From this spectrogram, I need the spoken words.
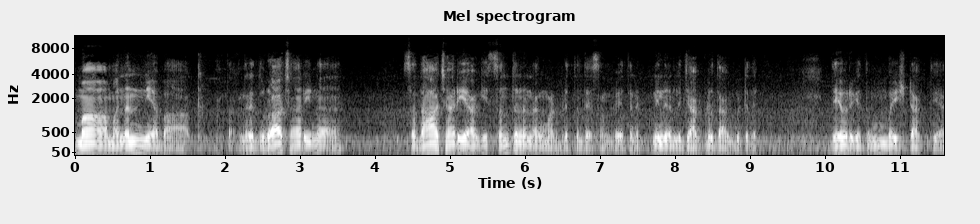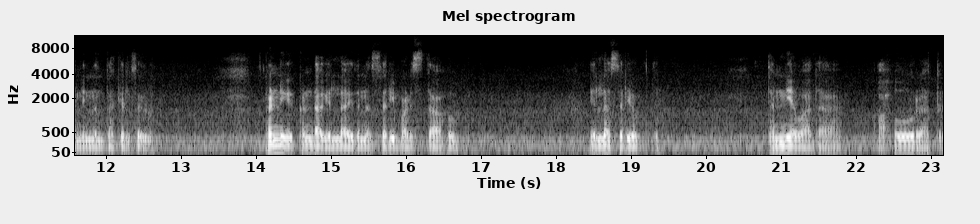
ಮಾಮನನ್ಯ ಬಾಕ್ ಅಂತ. ಅಂದರೆ ದುರಾಚಾರಿನ ಸದಾಚಾರಿಯಾಗಿ ಸಂತನನ್ನಾಗಿ ಮಾಡಿಬಿಡುತ್ತಂತೆ ಸಂವೇದನೆ. ನಿನ್ನಲ್ಲಿ ಜಾಗೃತ ಆಗಿಬಿಟ್ಟಿದೆ. ದೇವರಿಗೆ ತುಂಬ ಇಷ್ಟ ಆಗ್ತೀಯ ನಿನ್ನಂಥ ಕೆಲಸಗಳು? ಕಣ್ಣಿಗೆ ಕಂಡಾಗೆಲ್ಲ ಇದನ್ನ ಸರಿಪಡಿಸ್ತಾ ಹೋಗು. ಎಲ್ಲ ಸರಿ ಹೋಗುತ್ತೆ. ಧನ್ಯವಾದ. ಅಹೋರಾತ್ರ.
